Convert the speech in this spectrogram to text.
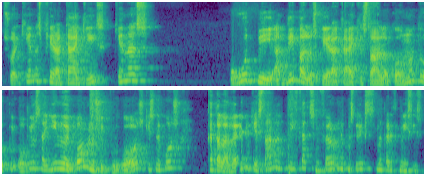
σου αρκεί ένας πιερακάκη και ένας would-be αντίπαλος πιερακάκη στο άλλο κόμμα, το ο οποίος θα γίνει ο επόμενος υπουργός και συνεπώς καταλαβαίνει και αισθάνεται ότι έχει κάθε συμφέρον να υποστηρίξει τις μεταρρυθμίσεις.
